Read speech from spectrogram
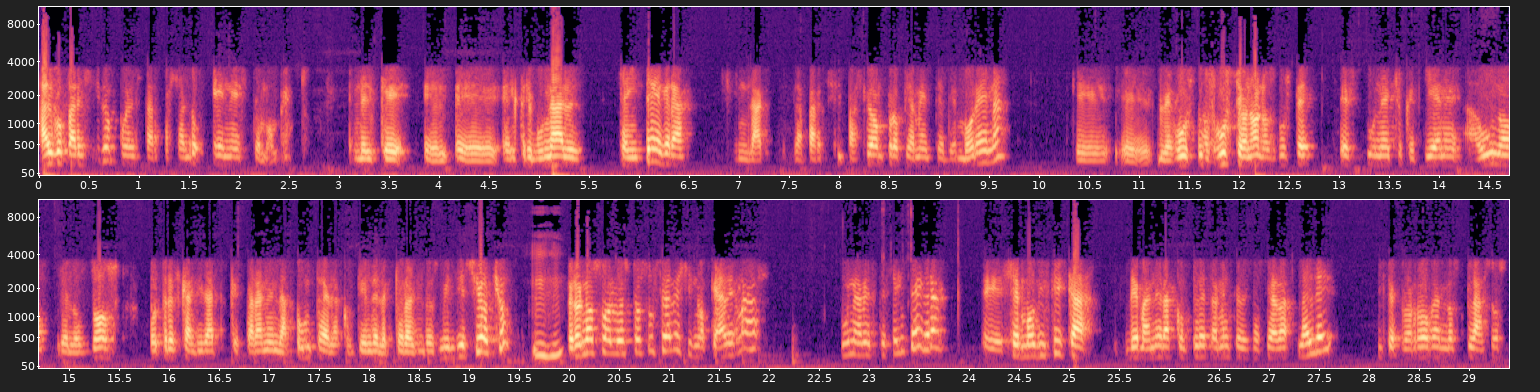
Algo parecido puede estar pasando en este momento, en el que el, eh, el tribunal se integra sin la, la participación propiamente de Morena, que eh, le guste, nos guste o no nos guste, es un hecho que tiene a uno de los dos o tres candidatos que estarán en la punta de la contienda electoral en 2018. Pero no solo esto sucede, sino que además, una vez que se integra, eh, se modifica de manera completamente desasiada la ley y se prorrogan los plazos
